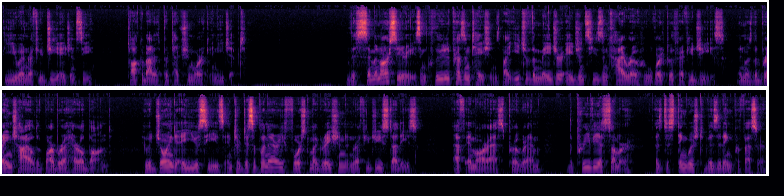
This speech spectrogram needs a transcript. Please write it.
the UN Refugee Agency, talk about its protection work in Egypt. This seminar series included presentations by each of the major agencies in Cairo who worked with refugees and was the brainchild of Barbara Harrell-Bond, who had joined AUC's Interdisciplinary Forced Migration and Refugee Studies FMRS program the previous summer as distinguished visiting professor.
